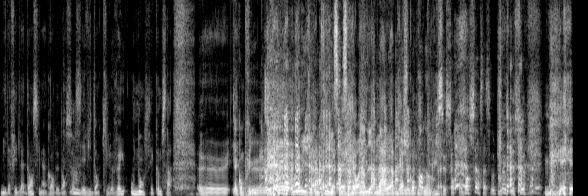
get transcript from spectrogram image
Mais il a fait de la danse, il a un corps de danseur, mm. c'est évident, qu'il le veuille ou non, c'est comme ça. T'as compris Oui, oui, j'ai compris, mais ça ne veut rien dire. après, je comprends que lui se sent un danseur, ça c'est autre chose, bien sûr. Mais,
